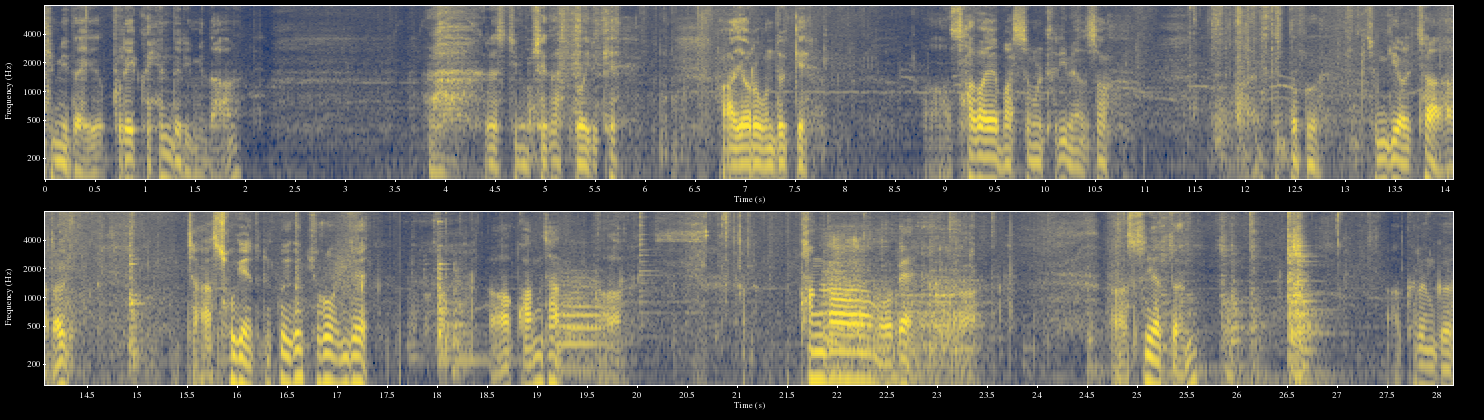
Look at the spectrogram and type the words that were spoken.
키입니다. 이거 브레이크 핸들입니다. 아, 그래서 지금 제가 또 이렇게 아 여러분들께 어, 사과의 말씀을 드리면서 아, 이렇게 또그 전기열차를 자 소개해드렸고 이건 주로 이제 어, 광산 어, 탄광업에 어, 어, 쓰였던 어, 그런 그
